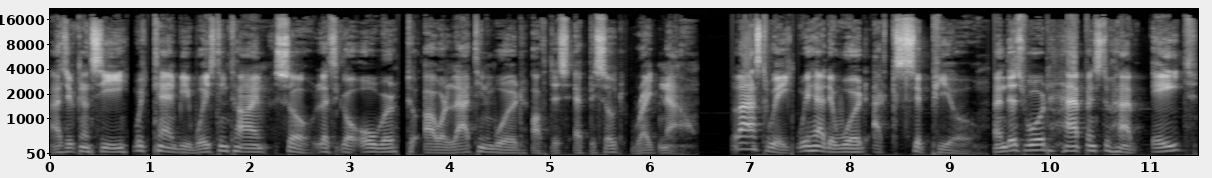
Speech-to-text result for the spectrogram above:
As you can see, we can't be wasting time, so let's go over to our Latin word of this episode right now. Last week we had the word accipio, and this word happens to have eight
